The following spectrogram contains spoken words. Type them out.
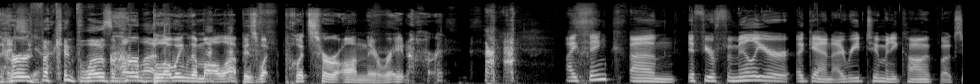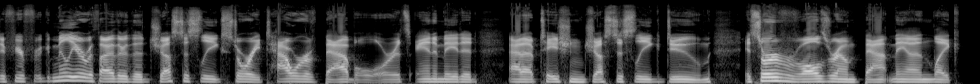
Her she fucking blows them her all up. blowing them all up is what puts her on their radar. I think um, if you're familiar, again, I read too many comic books. If you're familiar with either the Justice League story Tower of Babel or its animated adaptation Justice League Doom, it sort of revolves around Batman like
